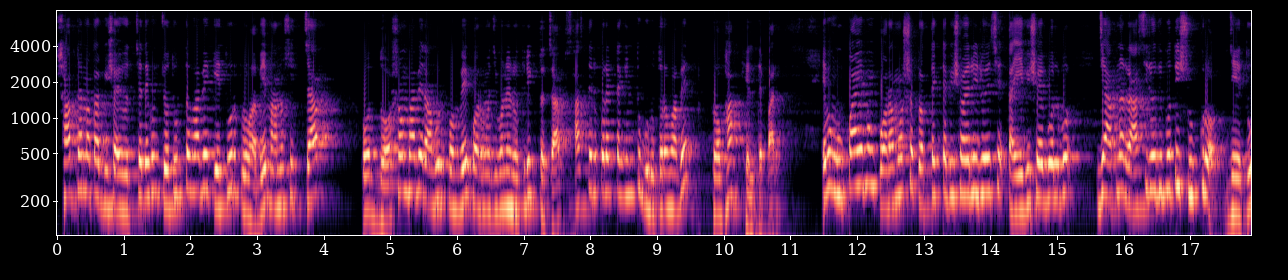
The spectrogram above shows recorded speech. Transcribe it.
সাবধানতার বিষয় হচ্ছে, দেখুন চতুর্থভাবে কেতুর প্রভাবে মানসিক চাপ ও দশমভাবে রাহুর প্রভাবে কর্মজীবনের অতিরিক্ত চাপ স্বাস্থ্যের উপর একটা কিন্তু গুরুতরভাবে প্রভাব ফেলতে পারে। এবং উপায় এবং পরামর্শ প্রত্যেকটা বিষয়েরই রয়েছে, তাই এ বিষয়ে বলব যে আপনার রাশির অধিপতি শুক্র যেহেতু,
